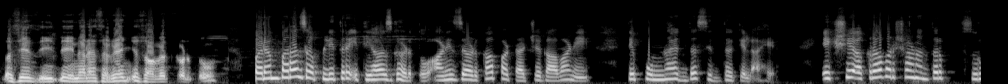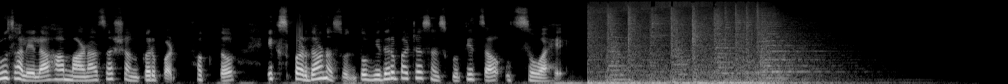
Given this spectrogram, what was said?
तसेच इथे येणाऱ्या सगळ्यांचे स्वागत करतो. परंपरा जपली तर इतिहास घडतो आणि जडका पटाचे गावाने ते पुन्हा एकदा सिद्ध केलं आहे. एकशे अकरा वर्षानंतर सुरू झालेला हा मानाचा शंकरपट फक्त एक स्पर्धा नसून तो विदर्भाच्या संस्कृतीचा उत्सव आहे.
